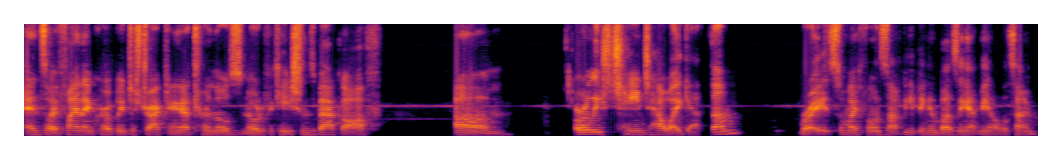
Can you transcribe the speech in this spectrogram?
And so I find that incredibly distracting. I got to turn those notifications back off um, or at least change how I get them right? So my phone's not beeping and buzzing at me all the time.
